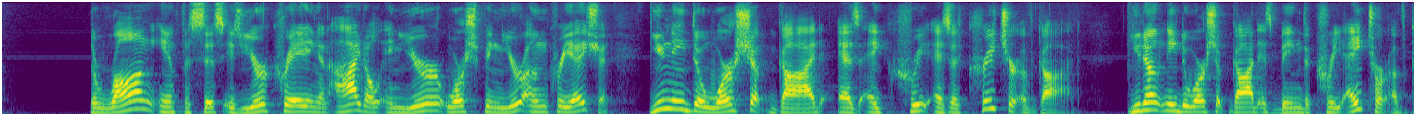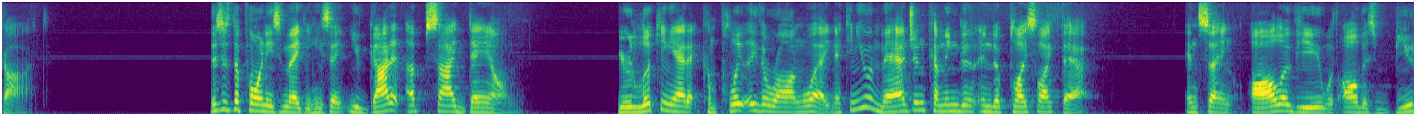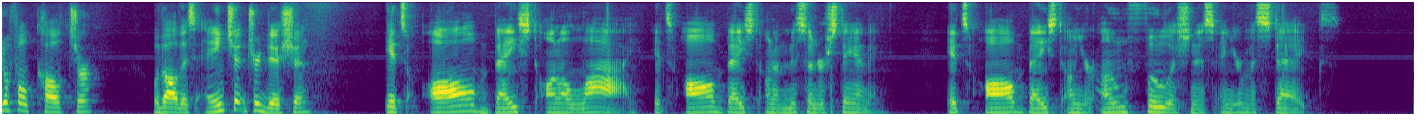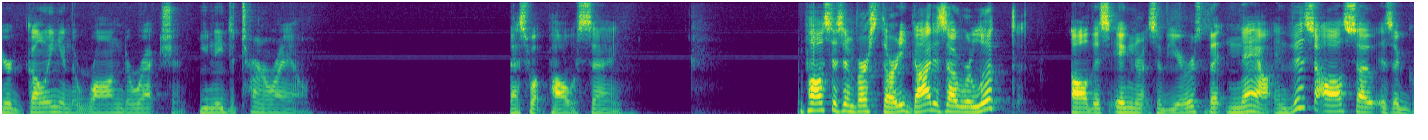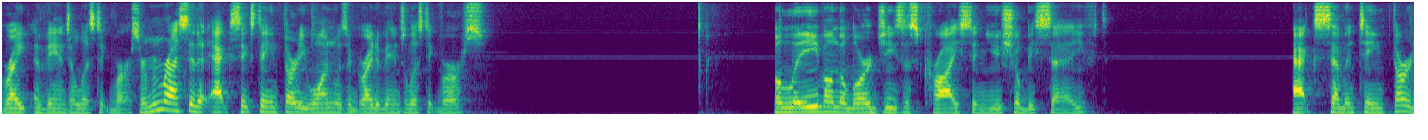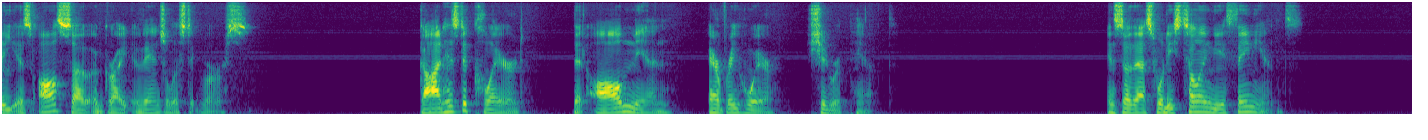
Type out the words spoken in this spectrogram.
The wrong emphasis is you're creating an idol and you're worshiping your own creation. You need to worship God as a, cre- as a creature of God. You don't need to worship God as being the creator of God. This is the point he's making. He's saying you've got it upside down. You're looking at it completely the wrong way. Now, can you imagine coming to, into a place like that and saying, all of you, with all this beautiful culture, with all this ancient tradition, it's all based on a lie. It's all based on a misunderstanding. It's all based on your own foolishness and your mistakes. You're going in the wrong direction. You need to turn around. That's what Paul was saying. And Paul says in verse 30 God has overlooked all this ignorance of yours, but now, and this also is a great evangelistic verse. Remember, I said that Acts 16 31 was a great evangelistic verse? Believe on the Lord Jesus Christ and you shall be saved. Acts 17:30 is also a great evangelistic verse. God has declared that all men everywhere should repent. And so that's what he's telling the Athenians.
